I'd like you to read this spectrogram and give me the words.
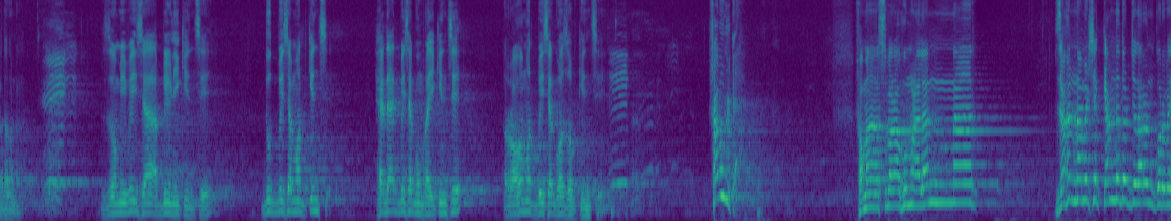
কথা না। জমি বেচা বিড়ি কিনছে, দুধ বেচা মদ কিনছে, হেদায়ত বেচা গুমরাই কিনছে, রহমত বেচা গজব কিনছে। সব উল্টা। জাহান নামে সে কেমনে ধৈর্য ধারণ করবে?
